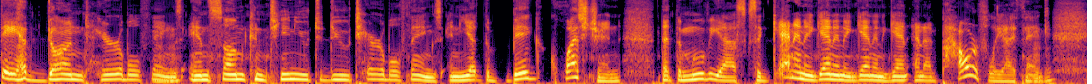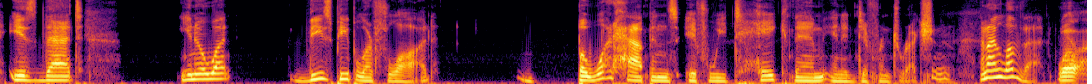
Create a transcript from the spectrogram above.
they have done terrible things and some continue to do terrible things. And yet the big question that the movie asks again and again and again and again and powerfully I think is that you know what? These people are flawed. But what happens if we take them in a different direction? And I love that. Well,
